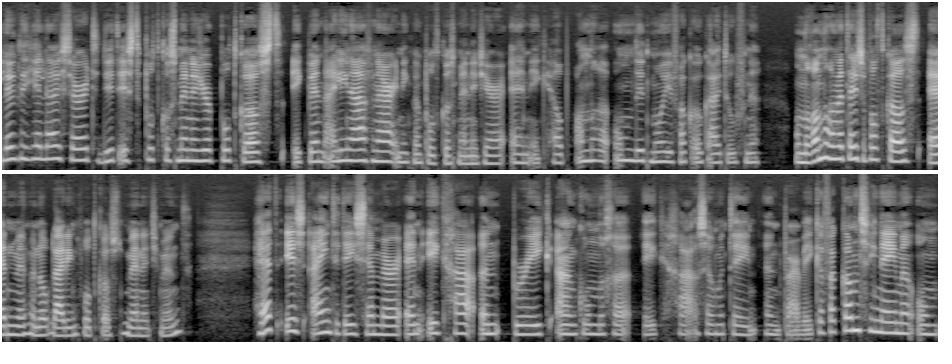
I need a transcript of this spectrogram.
leuk dat je luistert. Dit is de Podcast Manager podcast. Ik ben Eileen Avenaar en ik ben podcast manager en ik help anderen om dit mooie vak ook uit te oefenen. Onder andere met deze podcast en met mijn opleiding podcast management. Het is eind december en ik ga een break aankondigen. Ik ga zo meteen een paar weken vakantie nemen om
